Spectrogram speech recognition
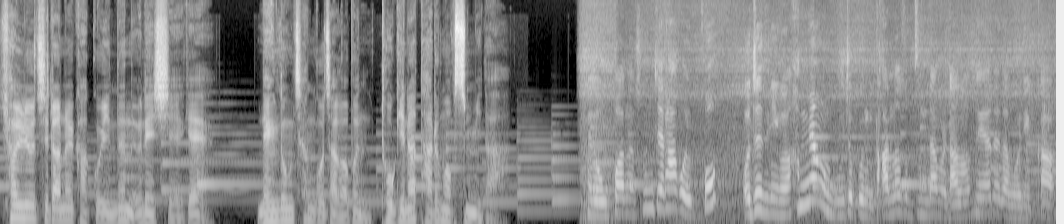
혈류 질환을 갖고 있는 은혜 씨에게 냉동 창고 작업은 독이나 다름없습니다. 그래서 오빠는 손질하고 있고 어쨌든 이건 한 명은 무조건 나눠서 분담을 나눠서 해야 되다 보니까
